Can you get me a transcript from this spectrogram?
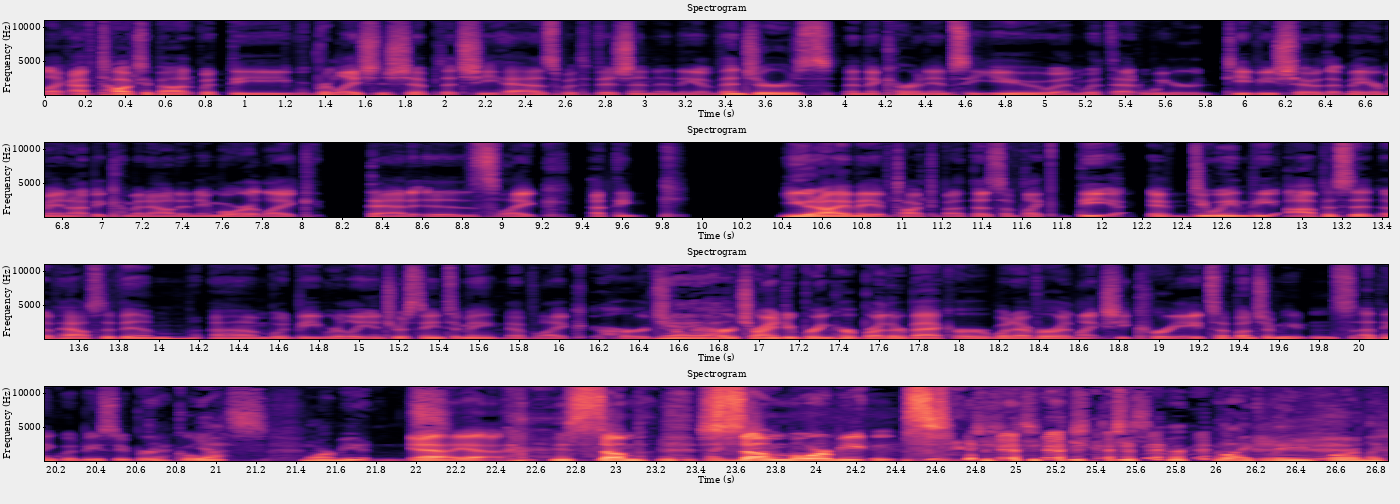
like I've talked about with the relationship that she has with Vision and the Avengers and the current MCU, and with that weird TV show that may or may not be coming out anymore. Like that is like I think you and I may have talked about this of like the if doing the opposite of House of M um, would be really interesting to me. Of like her tr- Yeah, yeah. her trying to bring her brother back or whatever, and like she creates a bunch of mutants. I think would be super Yeah, cool. Yes, more mutants. Yeah, yeah. some some more mutants. just her, like leaning forward, like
